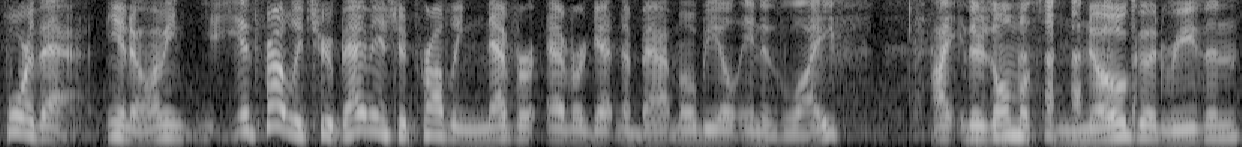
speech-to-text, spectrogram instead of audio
for that. You know, I mean, it's probably true. Batman should probably never ever get in a Batmobile in his life. I, there's almost no good reason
